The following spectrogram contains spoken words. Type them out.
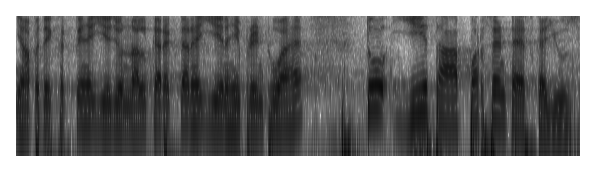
यहाँ पे देख सकते हैं, ये जो नल कैरेक्टर है, ये नहीं प्रिंट हुआ है। तो ये था परसेंट एस का यूज़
